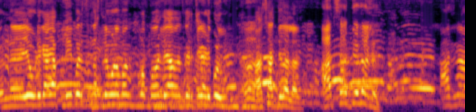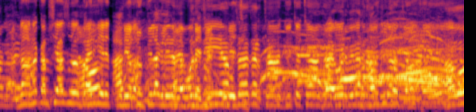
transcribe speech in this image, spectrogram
पण एवढी काय आपली परिस्थिती नसल्यामुळे मग पप्पा म्हणले घरची गाडी पळवू. हा. साध्य झाला आज. साध्य झालं. आज ना नाना कापशी आज बाहेर गेलेत आज पुण्याला. सुट्टी लागली त्यांना पुण्याची. आमचा घरचा ड्रायव्हर बी घरचा. अहो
